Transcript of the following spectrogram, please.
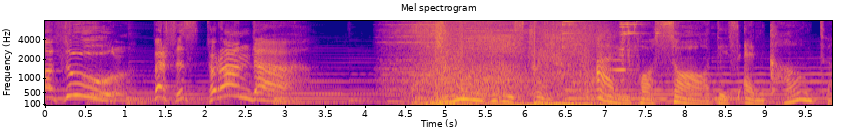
Lazul versus Tyrande. The give me strength. I foresaw this encounter.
